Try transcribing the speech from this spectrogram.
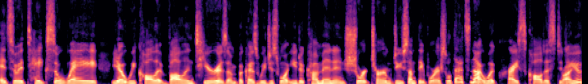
And so it takes away, you know, we call it volunteerism because we just want you to come in and short term do something for us. Well, that's not what Christ called us to right. do.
